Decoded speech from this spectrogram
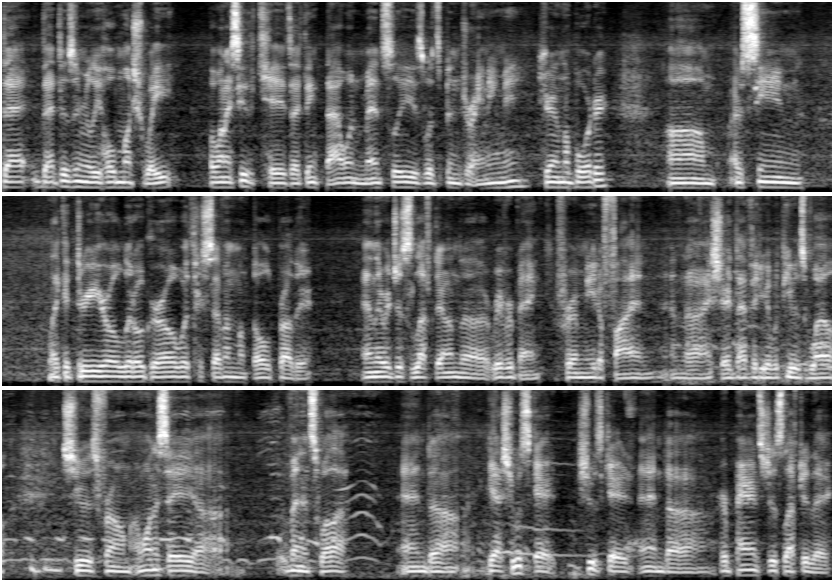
That that doesn't really hold much weight. But when I see the kids, I think that one mentally is what's been draining me here on the border. Um, I've seen like a three year old little girl with her seven month old brother, and they were just left on the riverbank for me to find. And uh, I shared that video with you as well. Mm-hmm. She was from, I want to say, uh, Venezuela. And uh, yeah, she was scared. She was scared. And uh, her parents just left her there.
